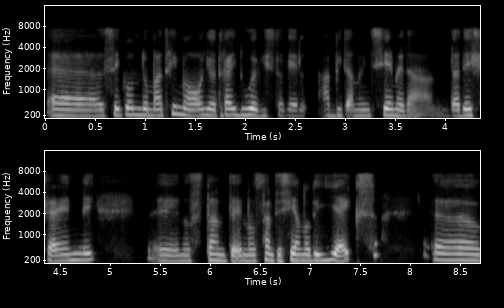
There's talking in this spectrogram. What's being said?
eh, secondo matrimonio tra i due, visto che abitano insieme da, da decenni, eh, nonostante, nonostante, siano degli ex. Eh,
